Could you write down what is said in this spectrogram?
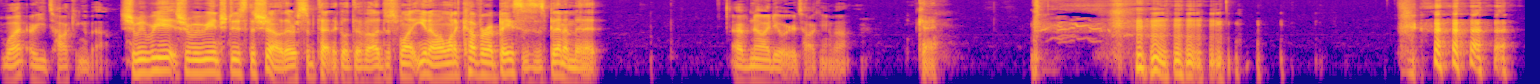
What are you talking about? Should we re- should we reintroduce the show? There was some technical difficulty. I just want you know I want to cover our bases. It's been a minute. I have no idea what you're talking about. Okay.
